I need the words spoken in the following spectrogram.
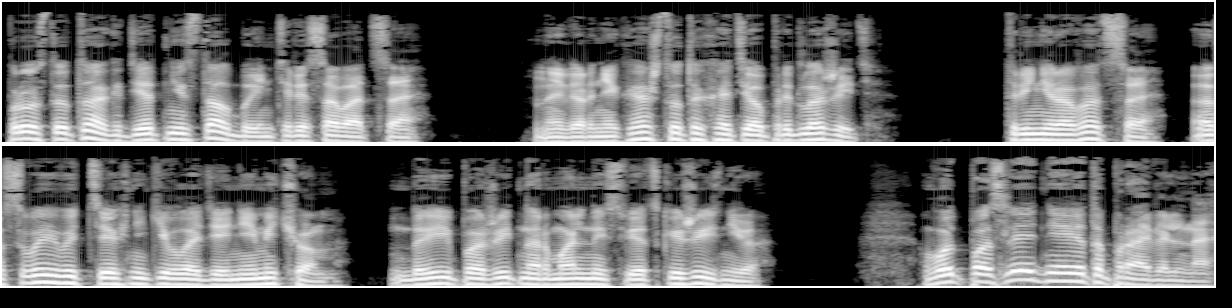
Просто так дед не стал бы интересоваться. Наверняка что-то хотел предложить. Тренироваться, осваивать техники владения мечом, да и пожить нормальной светской жизнью. Вот последнее это правильно.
